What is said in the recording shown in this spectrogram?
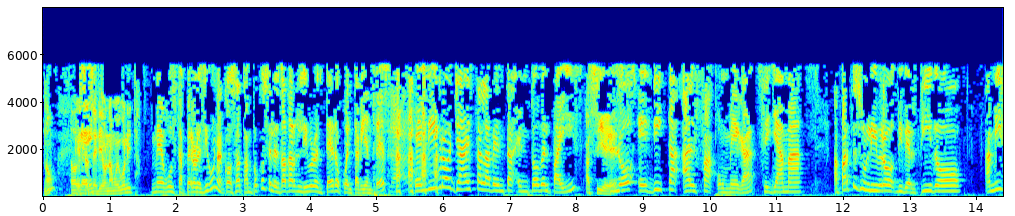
¿No? Esa sería una muy bonita. Me gusta, pero les digo una cosa, tampoco se les va a dar el libro entero, cuentavientes. El libro ya está a la venta en todo el país. Así es. Lo edita Alfa Omega, se llama... Aparte es un libro divertido. A mí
